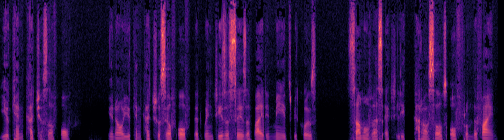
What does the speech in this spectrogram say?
you can cut yourself off. You know, you can cut yourself off. That when Jesus says, Abide in me, it's because some of us actually cut ourselves off from the vine.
